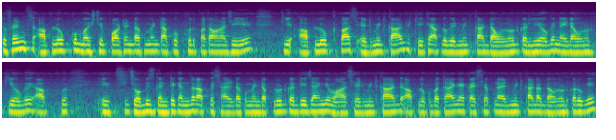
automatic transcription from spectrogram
तो फ्रेंड्स, आप लोग को मस्ट इंपॉर्टेंट डॉक्यूमेंट आपको खुद पता होना चाहिए कि आप लोग के पास एडमिट कार्ड ठीक है? आप लोग एडमिट कार्ड डाउनलोड कर लिए होगे, नहीं डाउनलोड किए होगे, आप एक से चौबीस घंटे के अंदर आपके सारे डॉक्यूमेंट अपलोड कर दिए जाएँगे। वहाँ से एडमिट कार्ड आप लोग को बताया गया कैसे अपना एडमिट कार्ड आप डाउनलोड करोगे।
